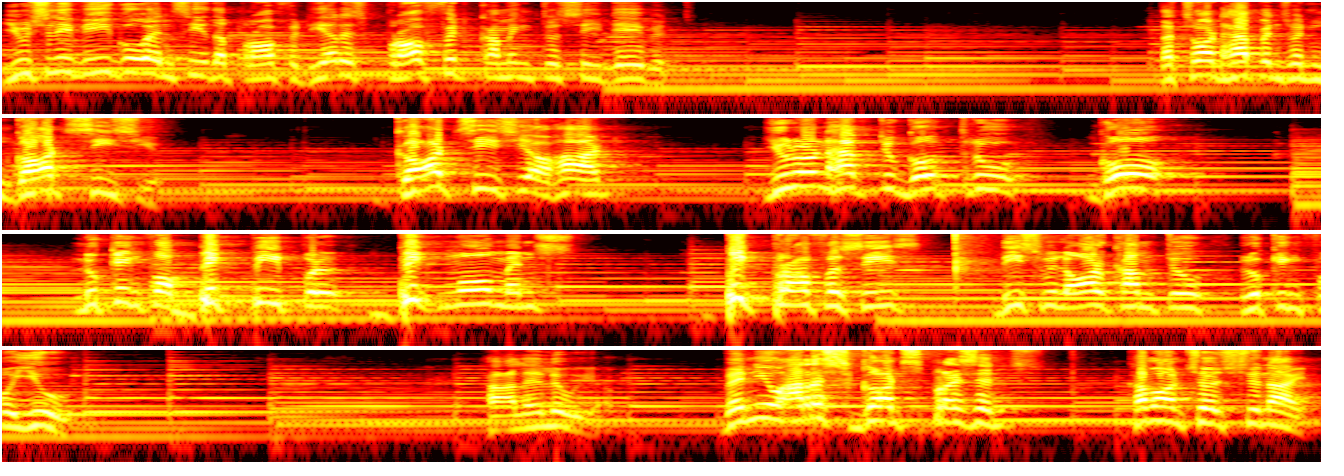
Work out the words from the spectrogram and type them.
usually we go and see the prophet. Here is prophet coming to see David. That's what happens when God sees you. God sees your heart. You don't have to go through, go looking for big people, big moments, big prophecies. These will all come to looking for you. Hallelujah. When you arrest God's presence, come on, church, tonight.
